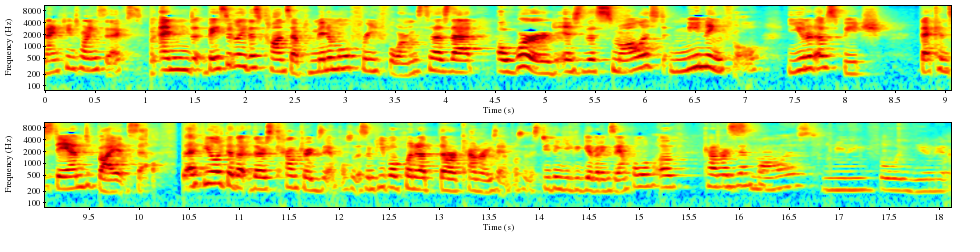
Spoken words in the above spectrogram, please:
1926. And basically, this concept, minimal free form, says that a word is the smallest meaningful unit of speech that can stand by itself. I feel like that there- there's counterexamples to this, and people have pointed out there are counterexamples to this. Do you think you could give an example of The smallest meaningful unit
